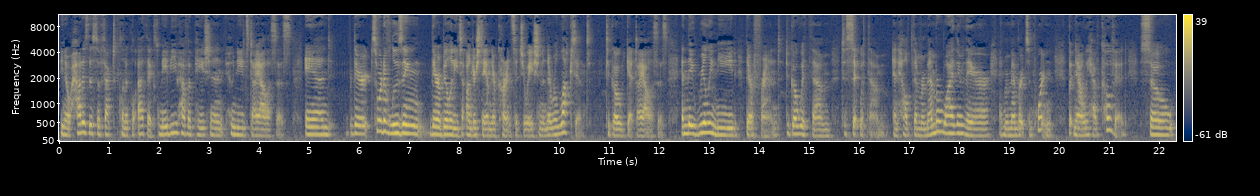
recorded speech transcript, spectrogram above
you know, how does this affect clinical ethics? Maybe you have a patient who needs dialysis and they're sort of losing their ability to understand their current situation and they're reluctant to go get dialysis. And they really need their friend to go with them, to sit with them, and help them remember why they're there and remember it's important. But now we have COVID. So,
